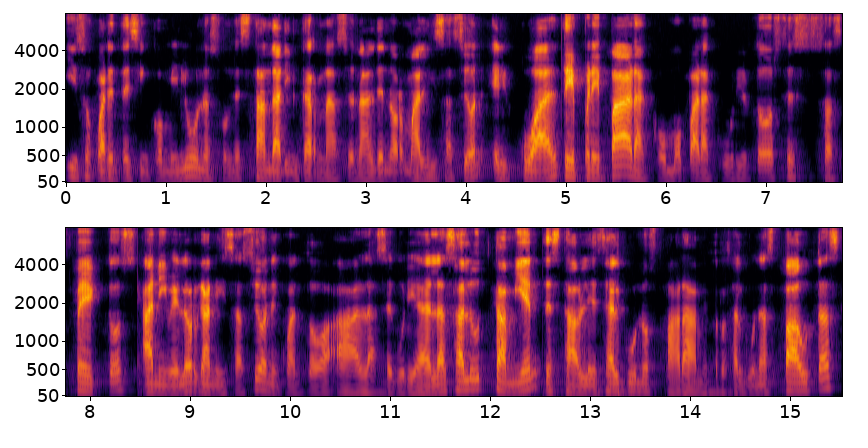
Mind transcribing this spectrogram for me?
ISO 45001 es un estándar internacional de normalización, el cual te prepara como para cubrir todos esos aspectos a nivel organización en cuanto a la seguridad de la salud. También te establece algunos parámetros, algunas pautas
